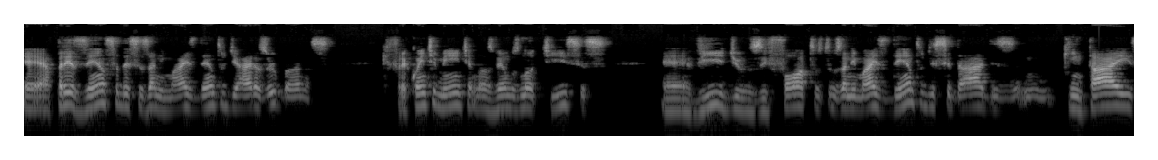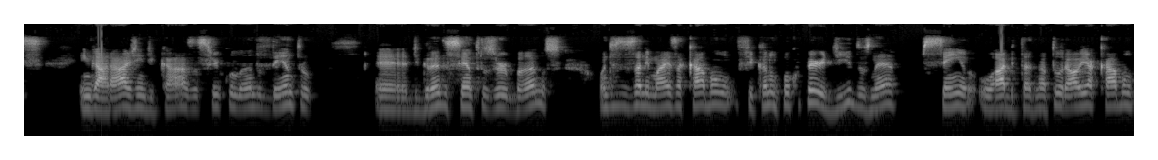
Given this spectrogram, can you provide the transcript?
é a presença desses animais dentro de áreas urbanas, que frequentemente nós vemos notícias, é, vídeos e fotos dos animais dentro de cidades, em quintais, em garagem de casas, circulando dentro é, de grandes centros urbanos, onde esses animais acabam ficando um pouco perdidos, né, sem o hábitat natural e acabam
